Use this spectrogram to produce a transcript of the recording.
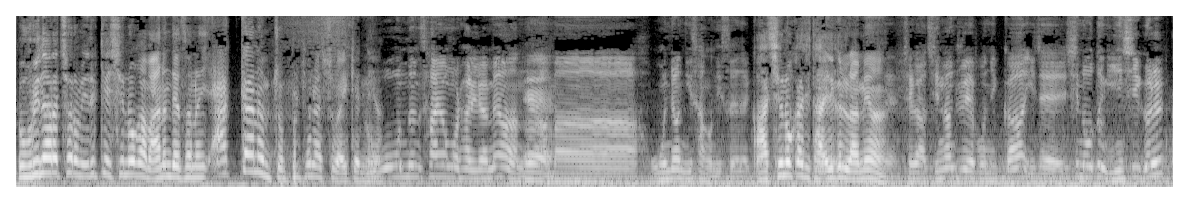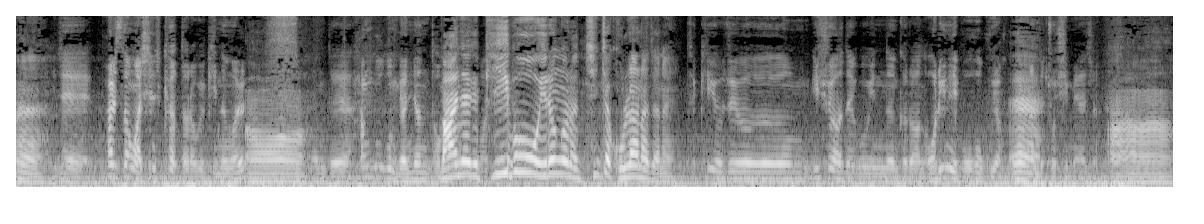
우리나라처럼 이렇게 신호가 많은 데서는 약간은 좀 불편할 수가 있겠네요. 요거는 사용을 하려면 예. 아마 5년 이상은 있어야 될것 아, 같아요. 신호까지 다 읽으려면? 네, 제가 지난주에 보니까 이제 신호등 인식을 예. 이제 활성화 시켰더라고요 기능을. 어. 그런데 한국은 몇 년 더. 만약에. 비보 이런 거는 진짜 곤란하잖아요. 특히 요즘 이슈화되고 있는 그런 어린이 보호 구역 데 조심해야죠. 아,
